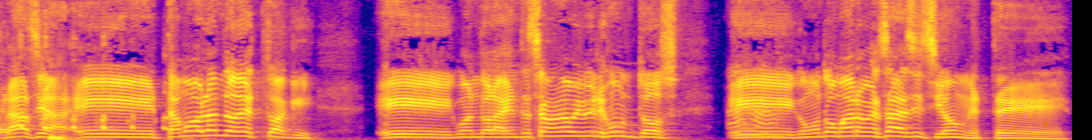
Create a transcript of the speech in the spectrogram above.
gracias. Eh, estamos hablando de esto aquí. Eh, cuando la gente se van a vivir juntos, eh, ¿cómo tomaron esa decisión? Este,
